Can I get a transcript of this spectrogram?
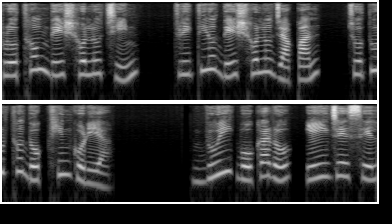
প্রথম দেশ হল চীন তৃতীয় দেশ হল জাপান, চতুর্থ দক্ষিণ কোরিয়া। দুই বোকারো, এই যে সেল,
